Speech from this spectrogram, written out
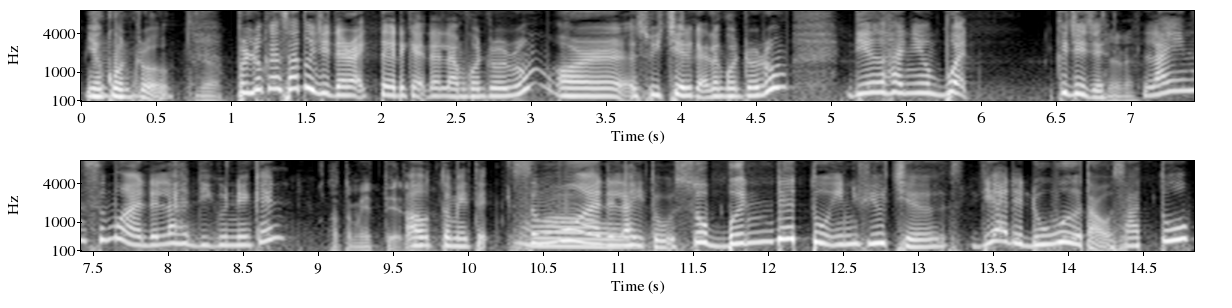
yang control. Ya. Perlukan satu je director dekat dalam control room or switcher dekat dalam control room, dia hanya buat kerja je. Yalah. Lain semua adalah digunakan Automated lah. automated. Semua Wow. adalah itu. So benda tu in future dia ada dua tau. Satu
